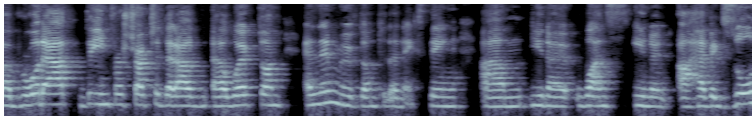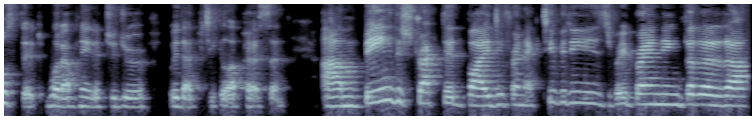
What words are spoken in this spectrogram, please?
uh, brought out the infrastructure that I've uh, worked on and then moved on to the next thing. Um, you know, once, you know, I have exhausted what I've needed to do with that particular person. Um, being distracted by different activities, rebranding, da da da, da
